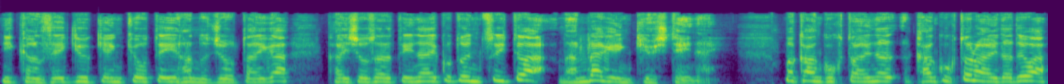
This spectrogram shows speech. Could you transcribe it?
日韓請求権協定違反の状態が解消されていないことについては、何ら言及していない。まあ、韓国と間、韓国との間では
